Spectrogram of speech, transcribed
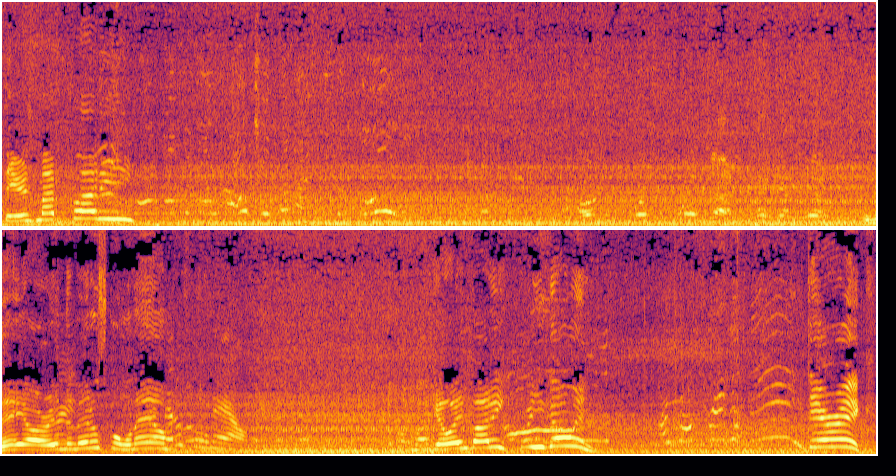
There's my buddy. They are in the middle school now. Middle school now. Go in, buddy. Where are you going? Derek.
